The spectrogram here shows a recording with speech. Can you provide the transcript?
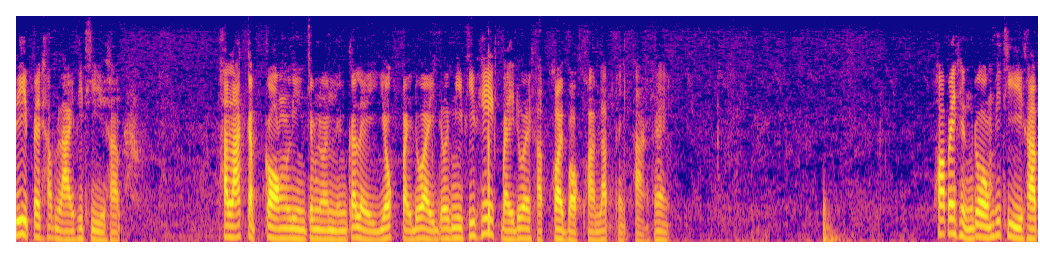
รีบไปทำลายพิธีครับ พลักกับกองลิงจำนวนหนึ่งก็เลยยกไปด้วย โดยมีพี่เพกไปด้วยครับ คอยบอกความลับต่างๆให้ พอไปถึงโรงพิธีครับ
